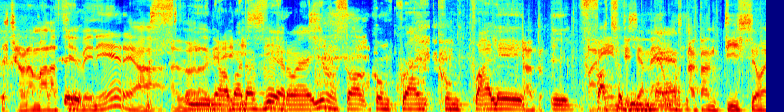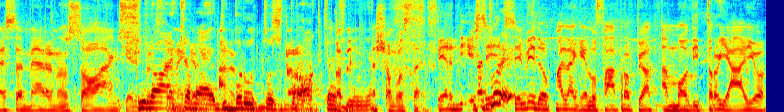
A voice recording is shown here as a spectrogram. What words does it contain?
C'è una malattia eh, venerea. Sì, allora no, ma davvero, eh, io non so con, qual, con quale eh, faccia di a me gusta tantissimo ASMR, non so anche. Sì, no, anche a me di brutto sbrocca. Vabbè, lasciamo stare. Di- se, pure... se, vedo quella che lo fa proprio a, a mo' di troiaio,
